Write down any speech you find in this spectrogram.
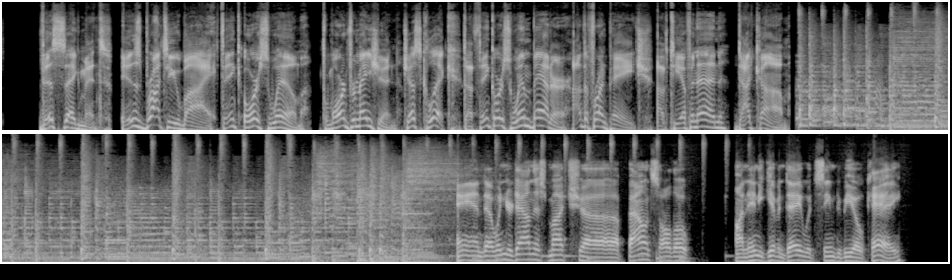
This segment is brought to you by Think or Swim. For more information, just click the Think or Swim banner on the front page of TFNN.com. And uh, when you're down this much, uh, bounce, although on any given day would seem to be okay.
